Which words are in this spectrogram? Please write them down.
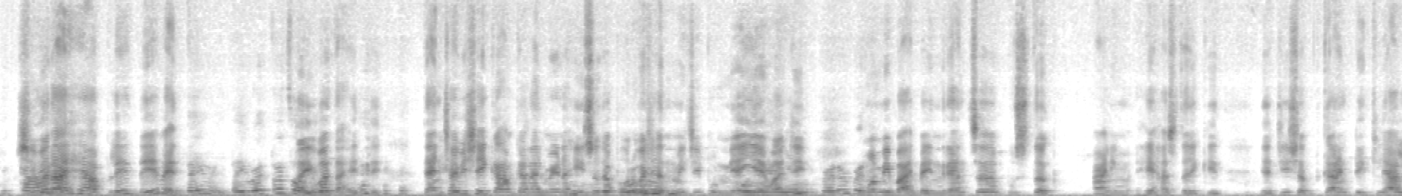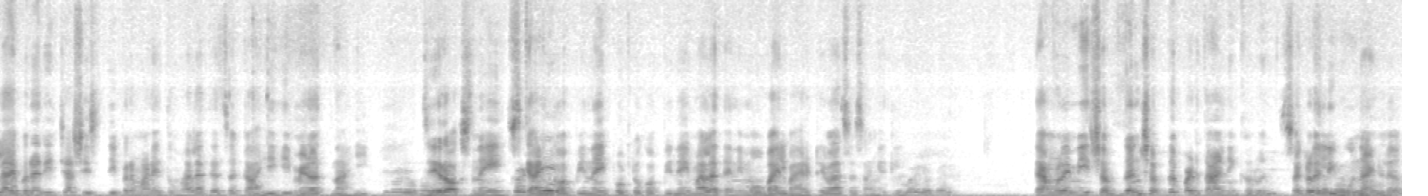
शिवराय हे आपले देव आहेत. दैवत आहेत ते. त्यांच्याविषयी काम करायला मिळणं ही सुद्धा पूर्वजन्मीची पुण्याई आहे माझी. मग मी बेंद्र्यांचं पुस्तक आणि हे हस्तलिखित याची शब्द कारण तिथल्या लायब्ररीच्या शिस्तीप्रमाणे तुम्हाला त्याचं काहीही मिळत नाही. झेरॉक्स नाही स्कॅन. कॉपी नाही फोटो कॉपी नाही. मला त्यांनी मोबाईल बाहेर ठेवा असं सांगितलं त्यामुळे मी शब्दन शब्द पडताळणी करून सगळं लिहून आणलं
